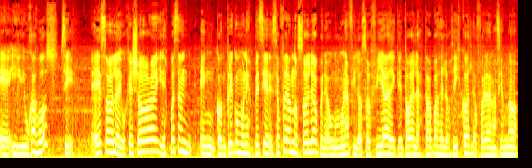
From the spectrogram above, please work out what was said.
Eh, ¿Y dibujás vos? Sí, eso lo dibujé yo y después en- encontré como una especie, se fue dando solo, pero como una filosofía de que todas las tapas de los discos lo fueran haciendo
